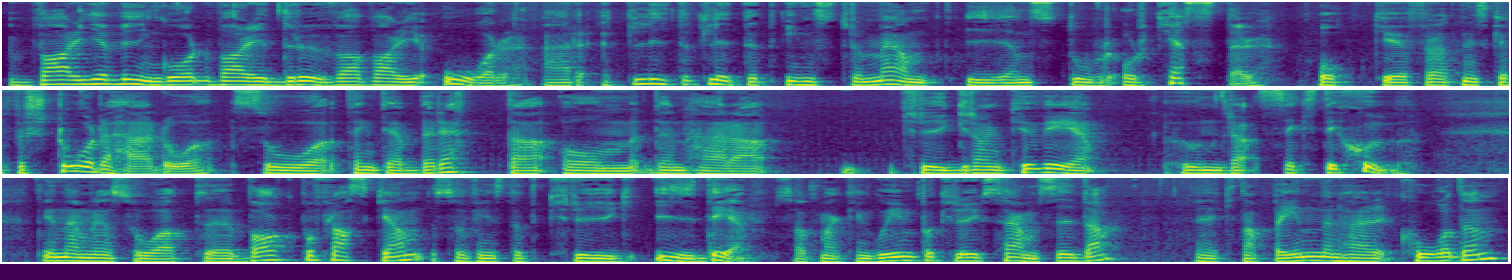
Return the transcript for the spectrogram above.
varje vingård, varje druva, varje år är ett litet, litet instrument i en stor orkester. Och eh, för att ni ska förstå det här då så tänkte jag berätta om den här Kry Grand Cuvée 167. Det är nämligen så att eh, bak på flaskan så finns det ett Kryg ID så att man kan gå in på Krygs hemsida, eh, knappa in den här koden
